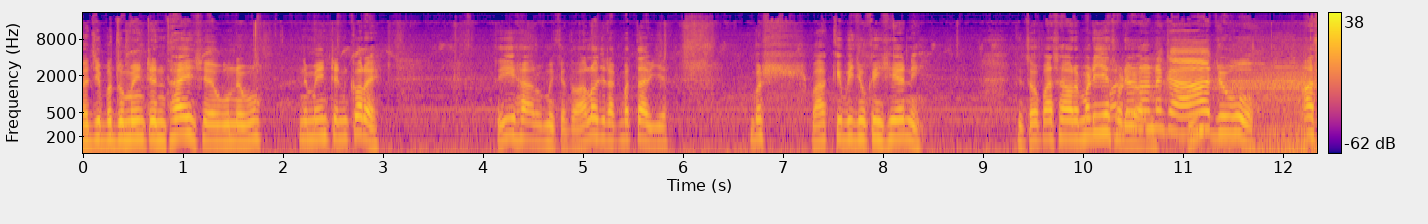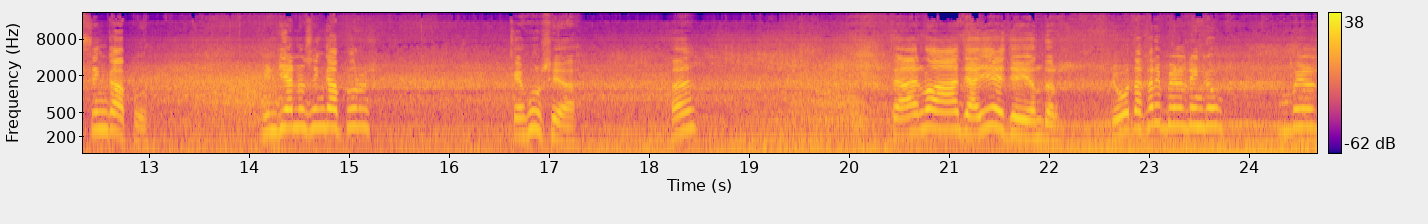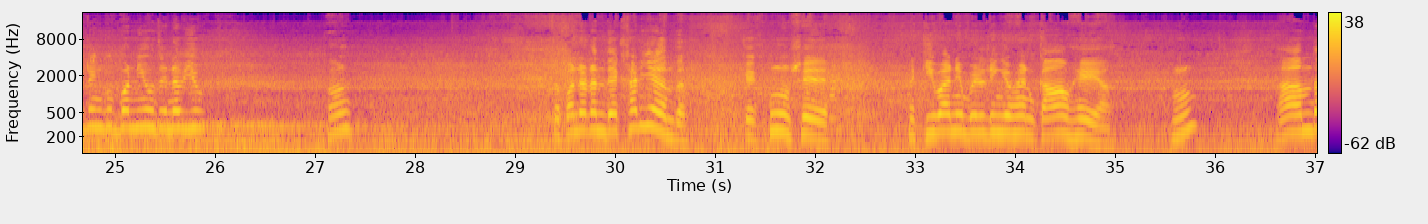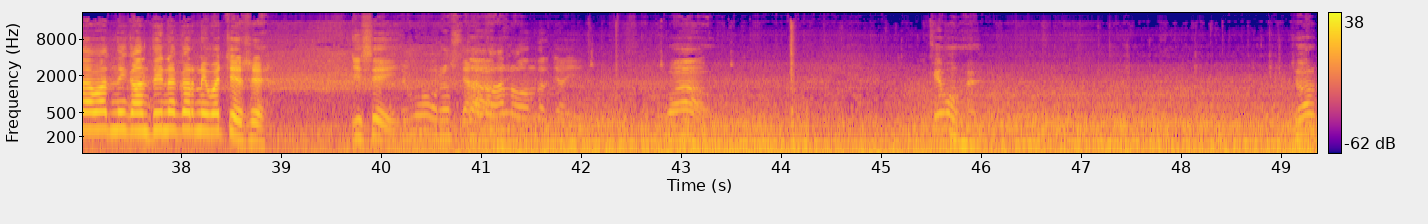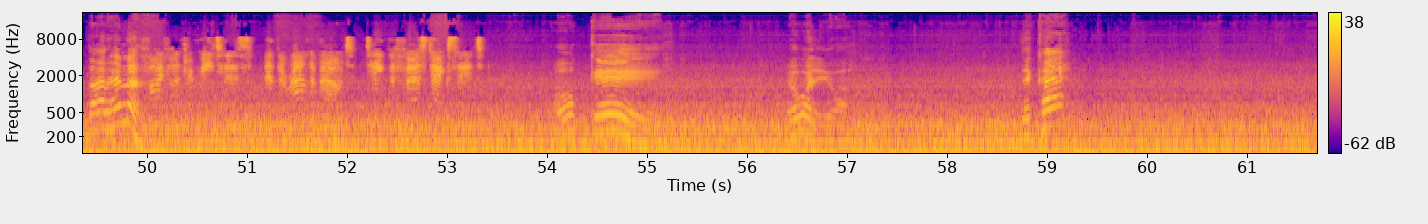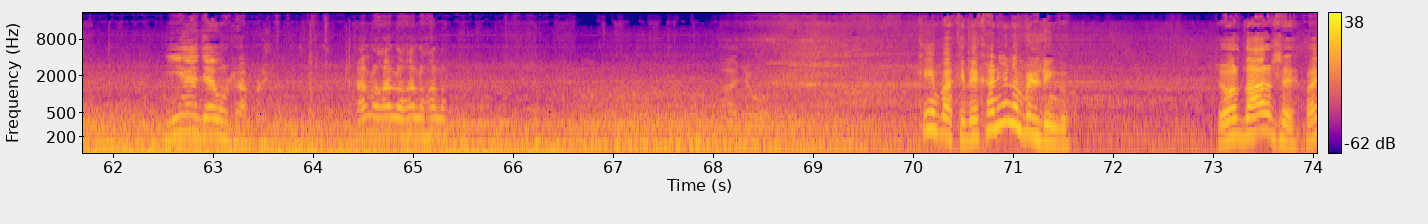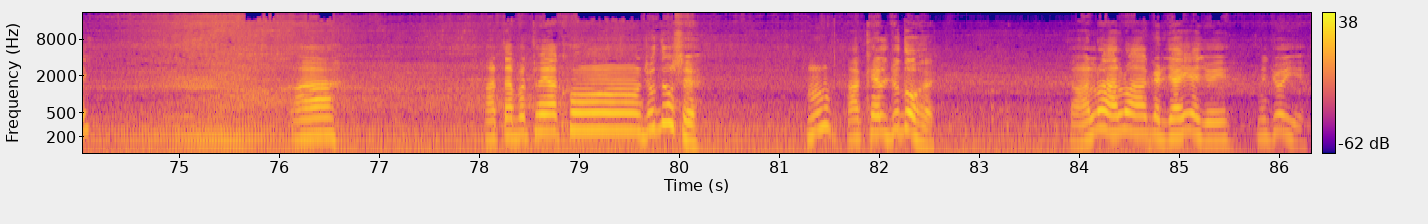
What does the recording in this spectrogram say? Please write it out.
હજી બધું મેન્ટેન થાય છે એવું ને એવું, ને મેન્ટેન કરે. તો એ સારું મેં કીધું, હાલો જરાક બતાવીએ. બસ, બાકી બીજું કંઈ છે નહીં. તો પાછા હવે મળીએ થોડી વાર. કે આ જુઓ, આ સિંગાપુર. ઇન્ડિયાનું સિંગાપુર? કે શું છે આ? હા? હાલો આ જઈએ જઈએ અંદર. જુઓ તો ખરી બિલ્ડિંગ બિલ્ડિંગ બન્યું તે નવ્યું. હા? તો પંડટન દેખાડીએ અંદર કે શું છે. ને કીવાની બિલ્ડિંગ હે ને કામ હે આ. હમ? આ અમદાવાદની ગાંધીનગરની વચ્ચે છે. જીસે હાલો હાલો અંદર જઈએ વાવ કેવું હે જોરદાર હે ને 500 meters, at the roundabout, take the first exit. Okay જોવો લ્યો આ દેખાય અહીંયા જવું છે આપણે હાલો હાલો હાલો હાલો હા જુઓ કઈ બાકી દેખાણીએ ને બિલ્ડિંગો? જોરદાર છે, ભાઈ. આ આ તો બધું આખું જુદું છે. હમ? આ ખેલ જુદો છે. હાલો હાલો, આગળ જઈએ, જોઈએ. ને જોઈએ.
